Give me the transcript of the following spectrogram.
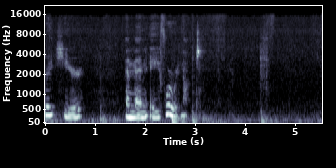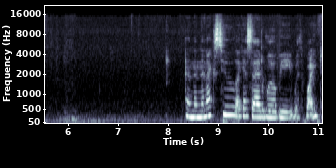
right here, and then a forward knot. And then the next two, like I said, will be with white.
